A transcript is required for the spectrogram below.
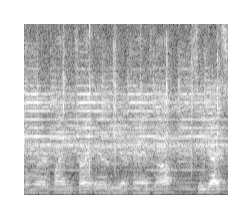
when we're playing Detroit, it'll be okay as well. See you guys.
